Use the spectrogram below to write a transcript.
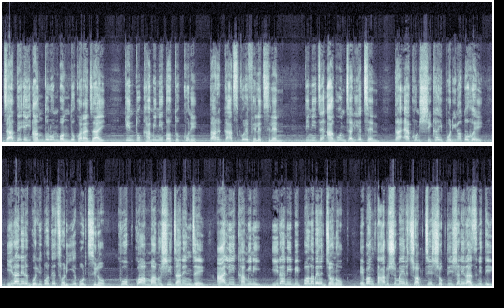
যাতে এই আন্দোলন বন্ধ করা যায়। কিন্তু খামিনি ততক্ষণে তার কাজ করে ফেলেছিলেন। তিনি যে আগুন জ্বালিয়েছেন, তা এখন শিখায় পরিণত হয়ে ইরানের গলিপথে ছড়িয়ে পড়ছিল। খুব কম মানুষই জানেন যে আলী খামিনি ইরানি বিপ্লবের জনক এবং তার সময়ের সবচেয়ে শক্তিশালী রাজনীতিক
